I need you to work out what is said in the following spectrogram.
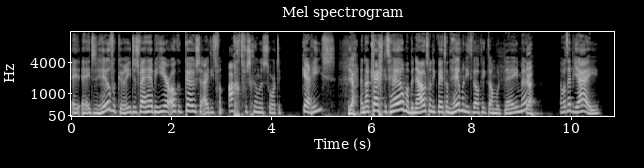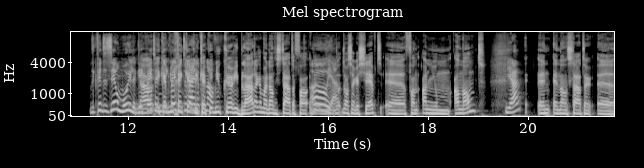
Eten heel veel curry. Dus wij hebben hier ook een keuze uit iets van acht verschillende soorten curry's. Ja. En dan krijg ik het helemaal benauwd, want ik weet dan helemaal niet welke ik dan moet nemen. Ja. En wat heb jij? Want ik vind het heel moeilijk. Nou, ik weet er, ik heb ik nu weet geen curry. Ik heb nu currybladeren, maar dan staat er van. Oh, ja. Dat was een recept eh, van Anjum Anand. Ja? En, en dan staat er eh,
